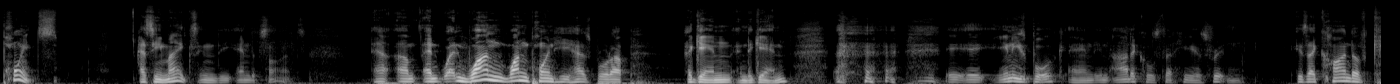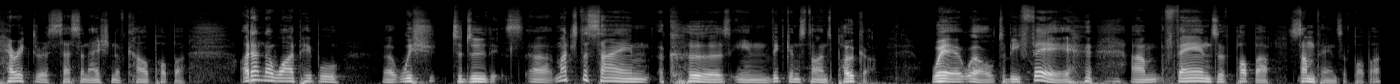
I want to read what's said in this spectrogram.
points as he makes in the end of science. Uh, um, and, and one one point he has brought up again and again in his book and in articles that he has written is a kind of character assassination of Karl Popper. I don't know why people uh, wish to do this. Uh, much the same occurs in Wittgenstein's Poker. Where, well, to be fair, um, fans of Popper, some fans of Popper,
